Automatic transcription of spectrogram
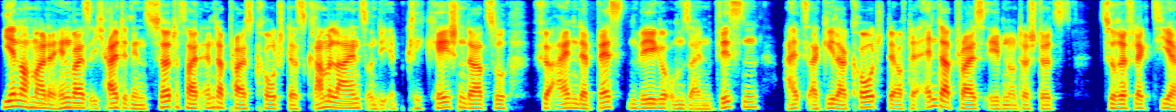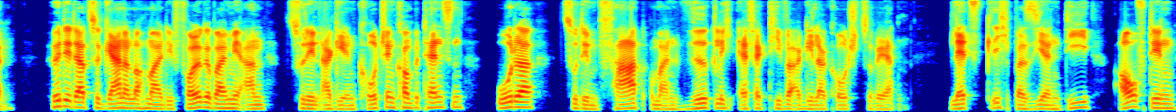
Hier nochmal der Hinweis, ich halte den Certified Enterprise Coach der Scrum Alliance und die Application dazu für einen der besten Wege, um sein Wissen als agiler Coach, der auf der Enterprise-Ebene unterstützt, zu reflektieren. Hör dir dazu gerne nochmal die Folge bei mir an zu den agilen Coaching-Kompetenzen oder zu dem Pfad, um ein wirklich effektiver agiler Coach zu werden. Letztlich basieren die auf den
